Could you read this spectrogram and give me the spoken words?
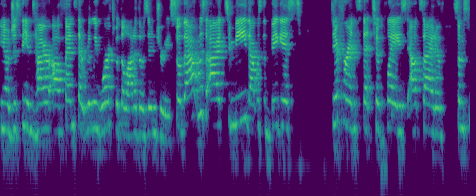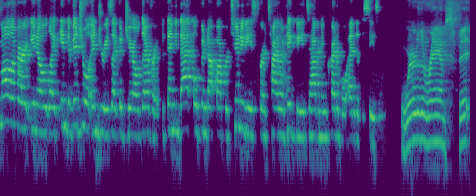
you know just the entire offense that really worked with a lot of those injuries. So that was I to me that was the biggest difference that took place outside of some smaller, you know, like individual injuries like a Gerald Everett. But then that opened up opportunities for a Tyler Higbee to have an incredible end of the season. Where do the Rams fit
